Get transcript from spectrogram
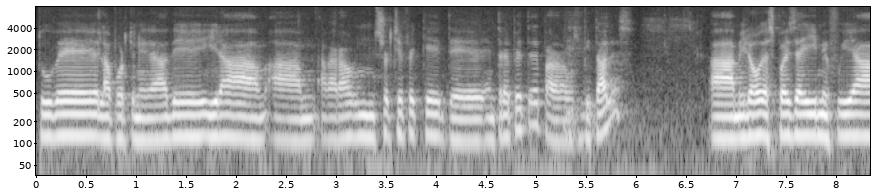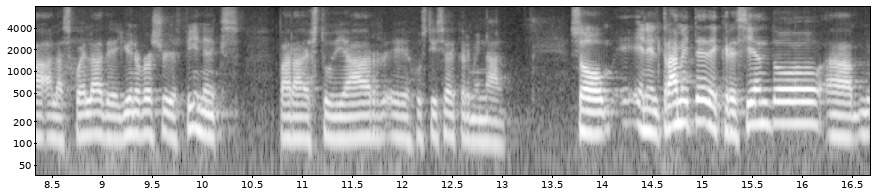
tuve la oportunidad de ir a, agarrar un certificate de intérprete para hospitales. Um, y luego después de ahí me fui a, la escuela de University of Phoenix para estudiar eh, justicia criminal. So, en el trámite de creciendo, uh,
